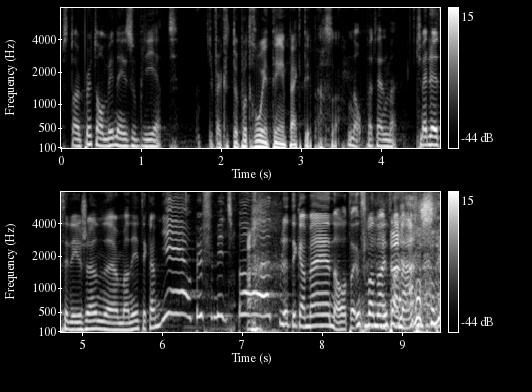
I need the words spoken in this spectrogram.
c'est un peu tombé dans les oubliettes. Fait que t'as pas trop été impacté par ça. Non, pas tellement. Mais là, tu sais, les jeunes, à un moment donné, étaient comme, yeah, on peut fumer du pot! puis là, t'es comme, ben non, c'est pas dans ça marche.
